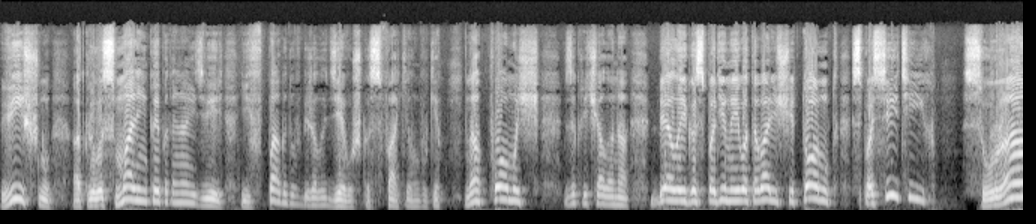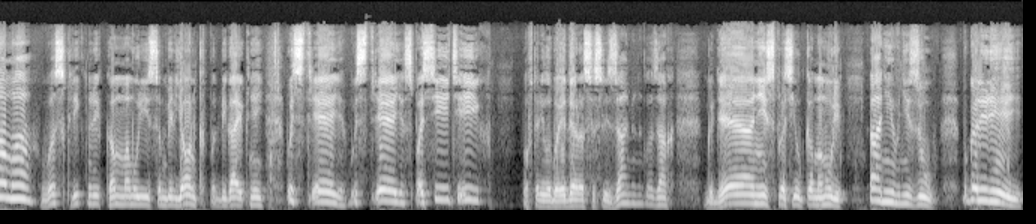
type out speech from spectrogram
вишну, открылась маленькая потайная дверь, и в пагоду вбежала девушка с факелом в руке. «На помощь!» — закричала она. «Белый господин и его товарищи тонут! Спасите их!» «Сурама!» — воскликнули Каммамури и подбегая к ней. «Быстрее, быстрее, спасите их!» — повторила Баэдера со слезами на глазах. «Где они?» — спросил Камамури. «Они внизу, в галерее.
